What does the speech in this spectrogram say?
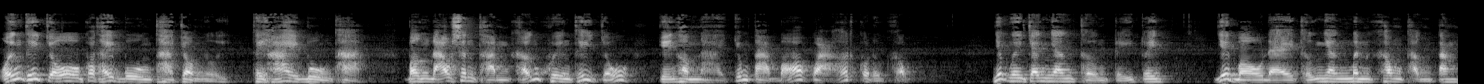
Quyển thí chủ có thể buồn tha cho người, thì hai buồn tha. Bần đạo sinh thành khẩn khuyên thí chủ, chuyện hôm nay chúng ta bỏ qua hết có được không? Nhất Nguyên chân Nhân thường trị tuyên, với bồ đề thượng nhân Minh không thần tăng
